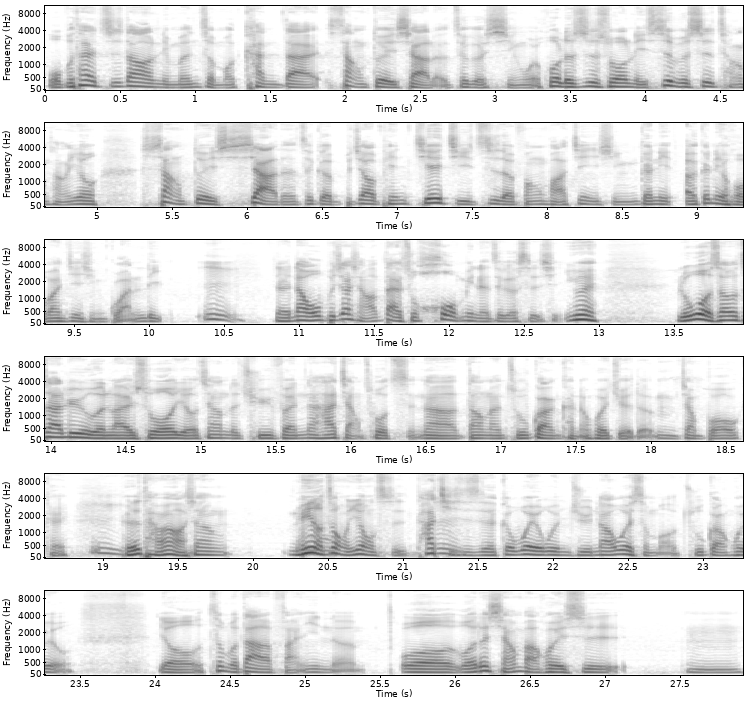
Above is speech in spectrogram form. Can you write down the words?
我不太知道你们怎么看待上对下的这个行为，或者是说你是不是常常用上对下的这个比较偏阶级制的方法进行跟你呃跟你伙伴进行管理？嗯，对，那我比较想要带出后面的这个事情，因为如果说在日文来说有这样的区分，那他讲错词，那当然主管可能会觉得嗯这样不 OK，嗯，可是台湾好像没有这种用词，它其实是个慰问句，那为什么主管会有有这么大的反应呢？我我的想法会是，嗯，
